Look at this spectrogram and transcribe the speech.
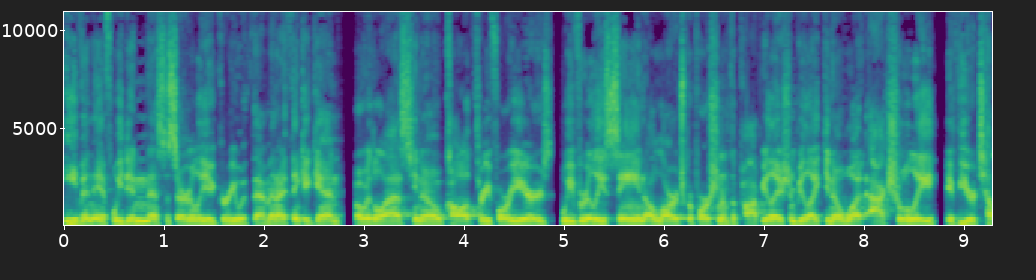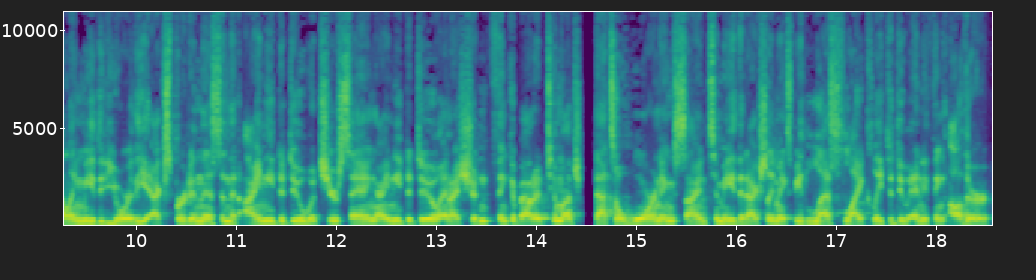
even if we didn't necessarily agree with them. And I think, again, over the last, you know, call it three, four years, we've really seen a large proportion of the population be like, you know what, actually, if you're telling me that you're the expert in this and that I need to do what you're saying I need to do and I shouldn't think about it too much, that's a warning sign to me that actually makes me less likely to do anything other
